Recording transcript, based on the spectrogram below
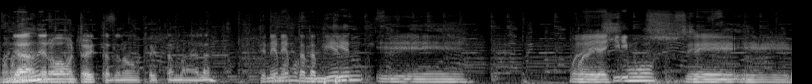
magno Ya, evento. ya nos vamos a entrevistar, nos vamos a entrevistar más adelante. Tenemos también, eh, bueno, ya dijimos, eh, eh,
